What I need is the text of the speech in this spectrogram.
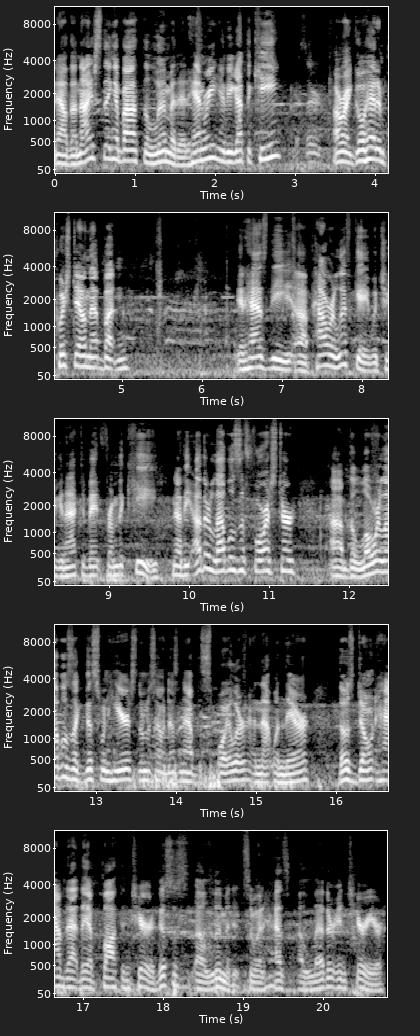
Now, the nice thing about the limited, Henry, have you got the key? Yes, sir. All right, go ahead and push down that button. It has the uh, power lift gate, which you can activate from the key. Now, the other levels of Forester, um, the lower levels, like this one here, so notice how it doesn't have the spoiler, and that one there, those don't have that. They have cloth interior. This is uh, limited, so it has a leather interior.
